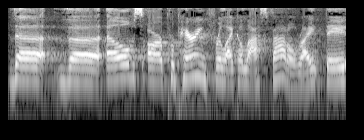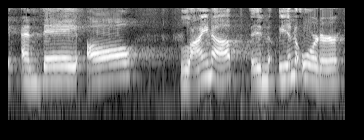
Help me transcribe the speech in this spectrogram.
the the elves are preparing for like a last battle, right? They and they all line up in, in order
